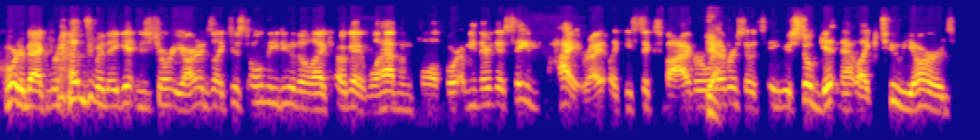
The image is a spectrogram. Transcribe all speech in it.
quarterback runs where they get in short yardage. Like just only do the like, okay, we'll have him fall forward. I mean, they're the same height, right? Like he's six five or Yeah. whatever. So it's you're still getting that like two yards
